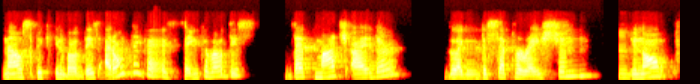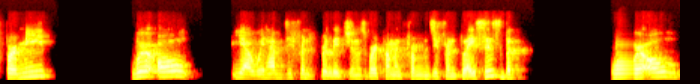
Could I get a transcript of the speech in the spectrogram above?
Now speaking about this i don't think i think about this that much either like the separation mm-hmm. you know? For me we're all yeah we have different religions. We're coming from different places but we're all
